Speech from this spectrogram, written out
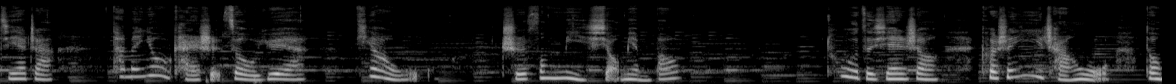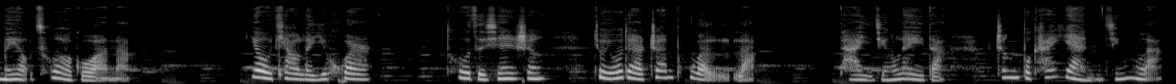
接着，他们又开始奏乐、跳舞、吃蜂蜜小面包。兔子先生可是一场舞都没有错过呢。又跳了一会儿，兔子先生。就有点站不稳了，他已经累得睁不开眼睛了。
